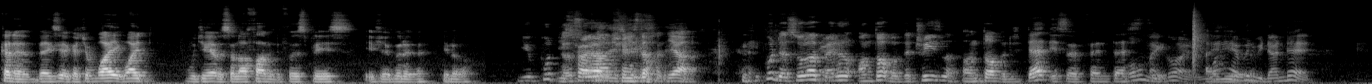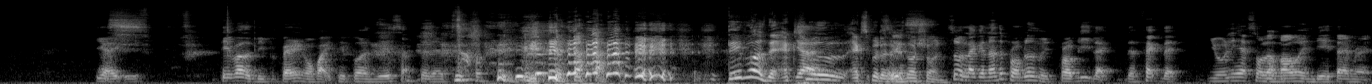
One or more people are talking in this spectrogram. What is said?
kind of begs the question why why would you have a solar farm in the first place if you're gonna you know You put the solar these trees down yeah you put the solar panel on top of the trees lah. on top of it that is a fantastic Oh my god! Why idea. haven't we done that? Yeah. it- Deva will be preparing a white paper on this after that. Dave was the actual expert on So this, not Sean. So like another problem is probably like the fact that you only have solar Um, power in daytime, right?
